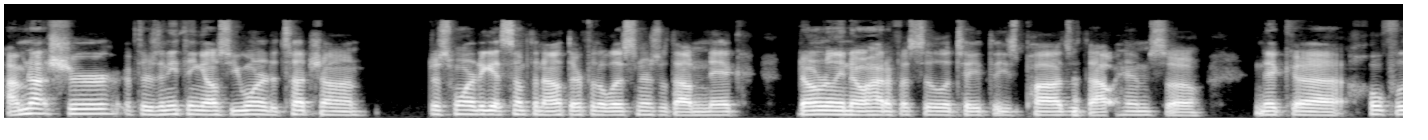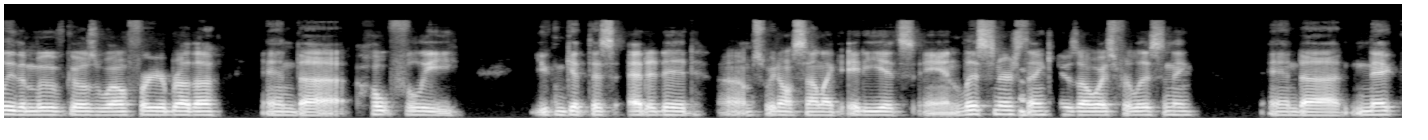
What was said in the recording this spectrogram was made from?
I'm not sure if there's anything else you wanted to touch on. Just wanted to get something out there for the listeners without Nick. Don't really know how to facilitate these pods without him. So, Nick, uh, hopefully the move goes well for your brother, and uh, hopefully you can get this edited um, so we don't sound like idiots. And listeners, thank you as always for listening. And uh, Nick,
